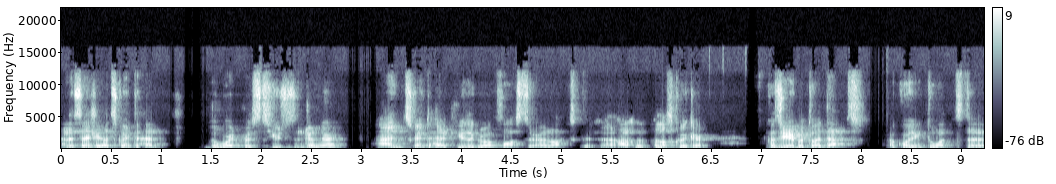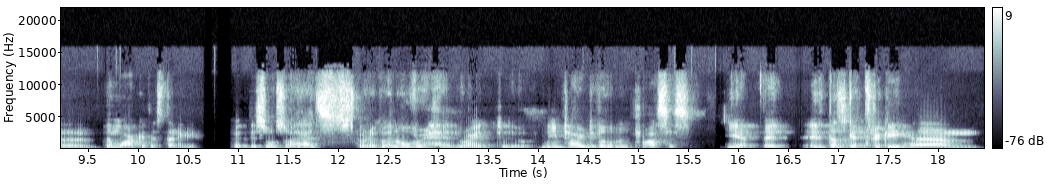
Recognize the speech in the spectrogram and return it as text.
And essentially, that's going to help the WordPress users in general, and it's going to help you to grow faster a lot uh, a lot quicker because you're able to adapt according to what the the market is telling you but this also adds sort of an overhead, right, to the entire development process. Yeah, it it does get tricky. Um,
